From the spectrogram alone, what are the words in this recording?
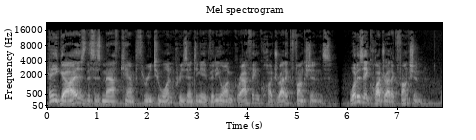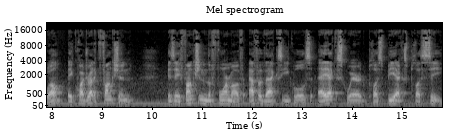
Hey guys, this is MathCamp321 presenting a video on graphing quadratic functions. What is a quadratic function? Well, a quadratic function is a function in the form of f of x equals ax squared plus bx plus c.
